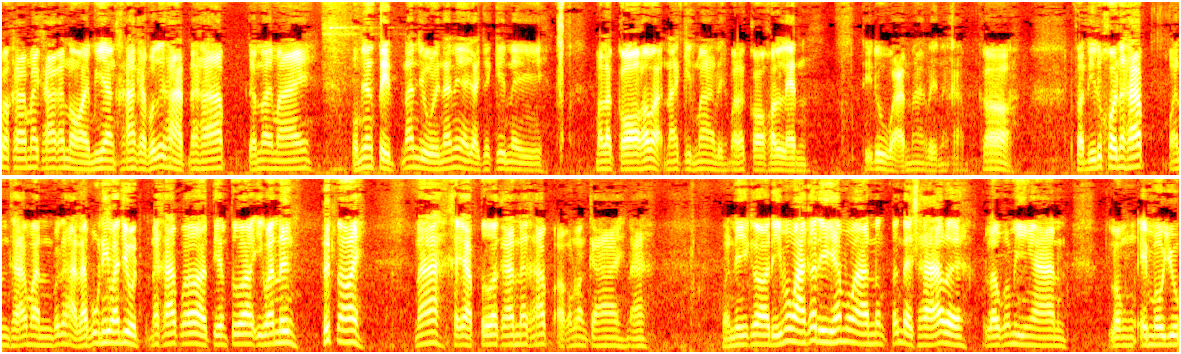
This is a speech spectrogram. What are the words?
พ่อค้าแม่ค้ากันหน่อยมีอังคารกับพฤหัสนะครับจำได้ไหมผมยังติดนั่นอยู่เลยนะเนี่ยอยากจะกินใน มะละกอเขาอะน่ากินมากเลยมะละกอฮอลแลนด์ที่ดูหวานมากเลยนะครับ ก็สวัสดีทุกคนนะครับ วันเช้าวันพฤหัสแล้วพรุ่งนี้วันหยุดนะครับ ก็เตรียมตัวอีกวันหนึ่งฮึดหน่อยนะ ขยับตัวกันนะครับ ออกกำลังกายนะ วันนี้ก็ดีเมื่อวานก็ดีครับเมื่อวานตั้งแต่เช้าเลย เราก็มีงานลง MOU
